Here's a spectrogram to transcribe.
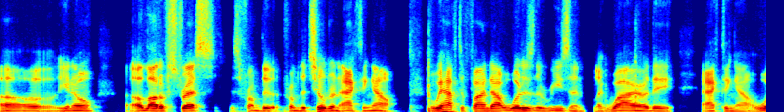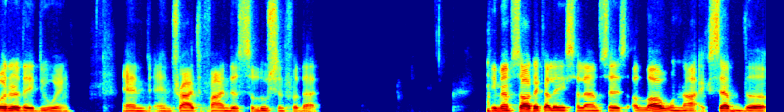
Uh, you know, a lot of stress is from the from the children acting out we have to find out what is the reason like why are they acting out what are they doing and and try to find a solution for that imam sadiq alayhi salam says allah will not accept the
